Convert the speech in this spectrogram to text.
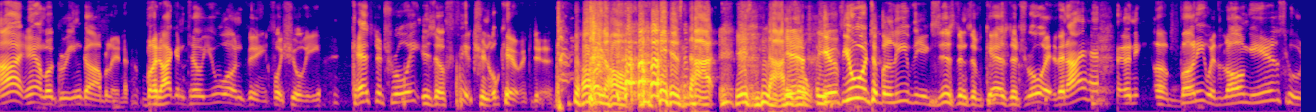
I am a green goblin, but I can tell you one thing for sure. Castor Troy is a fictional character. oh no, he is not. He's not. He's Yeah, a, he- if you were to believe the existence of Castor Troy, then I have an, a bunny with long ears who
